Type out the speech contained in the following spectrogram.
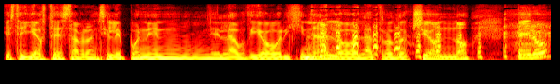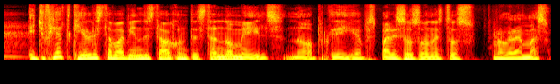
Este, ya ustedes sabrán si le ponen el audio original o la traducción, ¿no? Pero y fíjate que yo lo estaba viendo, estaba contestando mails, ¿no? Porque dije, pues para eso son estos programas.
